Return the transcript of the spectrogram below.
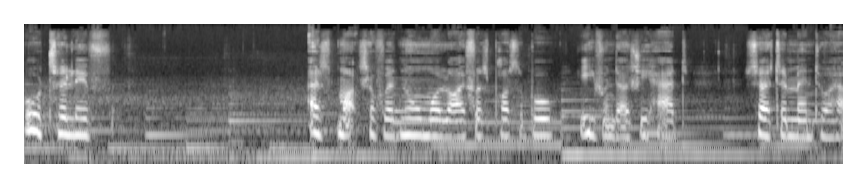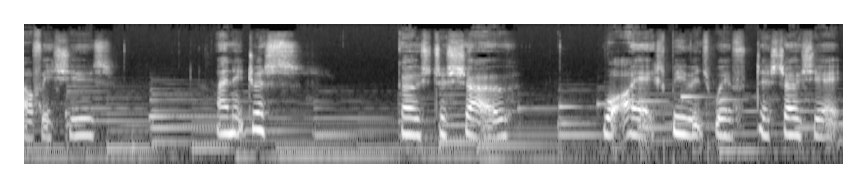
or to live as much of a normal life as possible, even though she had certain mental health issues. And it just goes to show what I experienced with the associate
